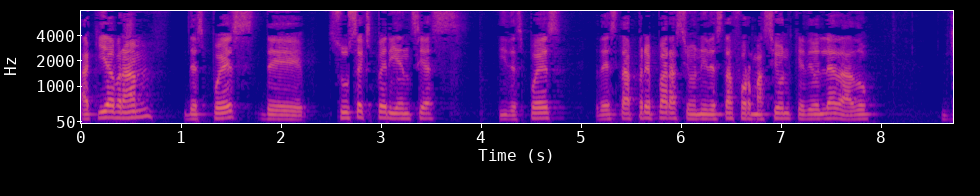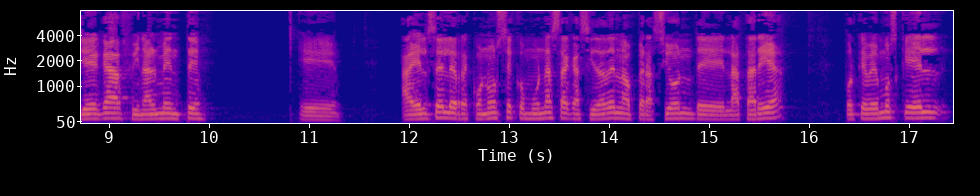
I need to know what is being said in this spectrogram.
Aquí Abraham después de sus experiencias y después de esta preparación y de esta formación que Dios le ha dado, llega finalmente, eh, a él se le reconoce como una sagacidad en la operación de la tarea, porque vemos que él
